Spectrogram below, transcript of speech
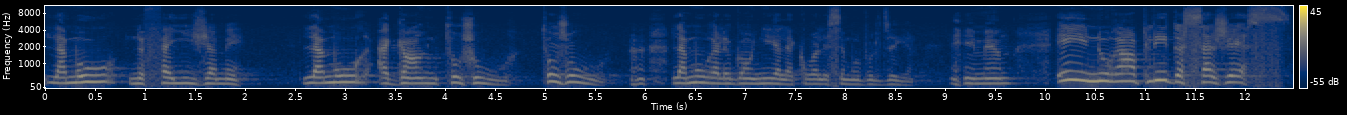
l'amour ne faillit jamais. L'amour a gagne toujours, toujours. L'amour a le gagné à la croix, laissez-moi vous le dire. Amen. Et il nous remplit de sagesse.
